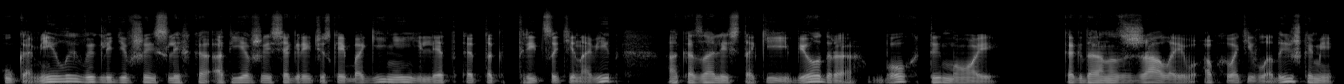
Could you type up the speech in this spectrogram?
У Камилы, выглядевшей слегка отъевшейся греческой богиней лет этак тридцати на вид, оказались такие бедра, бог ты мой. Когда она сжала его, обхватив лодыжками,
